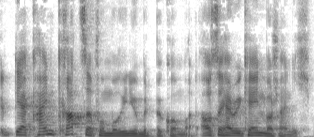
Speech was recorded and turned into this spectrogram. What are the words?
der keinen Kratzer von Mourinho mitbekommen hat. Außer Harry Kane wahrscheinlich.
